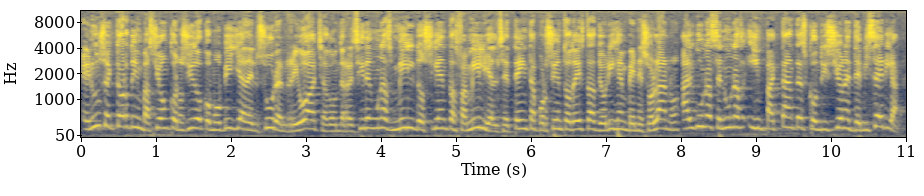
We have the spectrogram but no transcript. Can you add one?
En un sector de invasión conocido como Villa del Sur, en Riohacha, donde residen unas 1.200 familias, el 70% de estas de origen venezolano, algunas en unas impactantes condiciones de miseria.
